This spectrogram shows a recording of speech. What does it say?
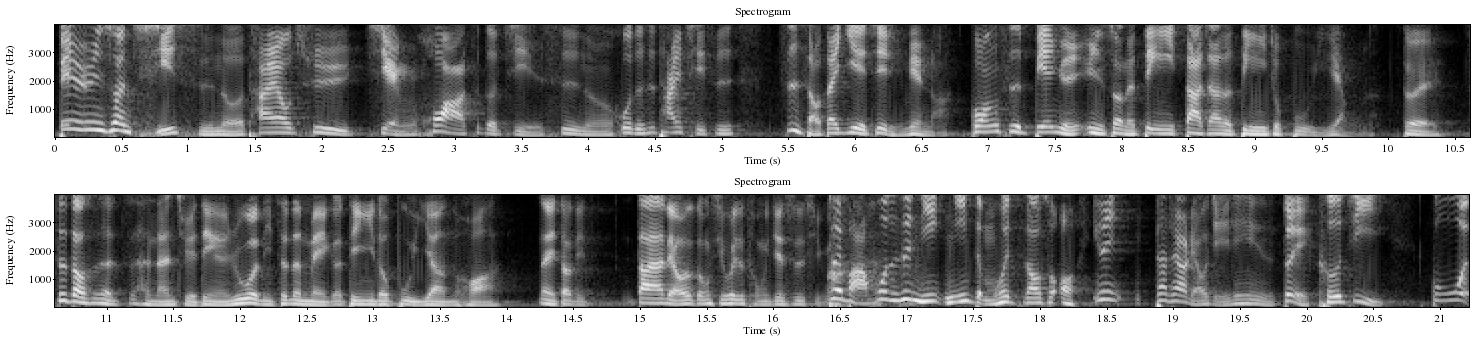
边缘运算其实呢，它要去简化这个解释呢，或者是它其实至少在业界里面啊，光是边缘运算的定义，大家的定义就不一样了。对，这倒是很很难决定。如果你真的每个定义都不一样的话，那你到底？大家聊的东西会是同一件事情吗？对吧？或者是你你怎么会知道说哦？因为大家要了解一件事情，对科技顾问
